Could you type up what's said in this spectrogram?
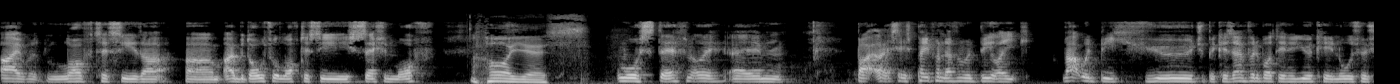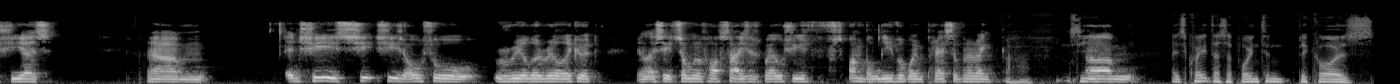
I would love to see that. Um, I would also love to see Session Moth. Oh yes, most definitely. Um, but like I say, Piper Niven would be like that would be huge because everybody in the UK knows who she is. Um, and she's she, she's also really really good. And like I said, someone of her size as well. She's unbelievably impressive in the ring. Uh-huh. See, Um, it's quite disappointing because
